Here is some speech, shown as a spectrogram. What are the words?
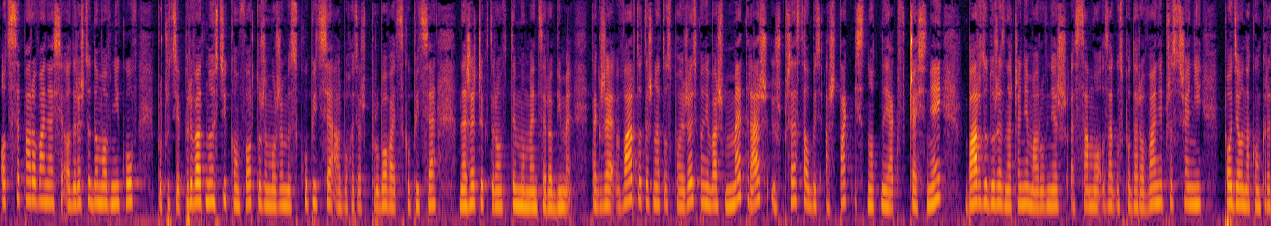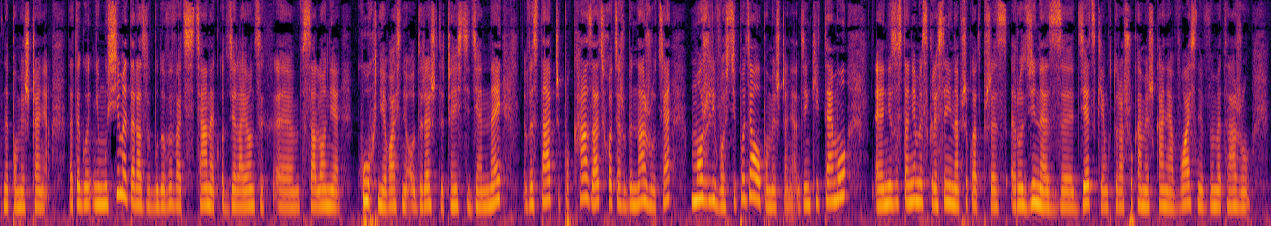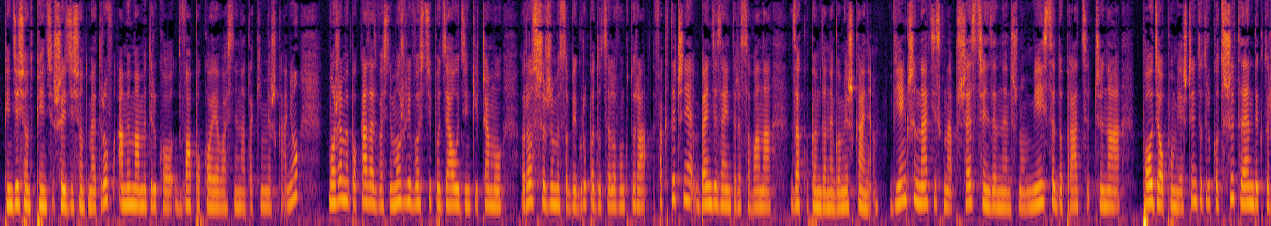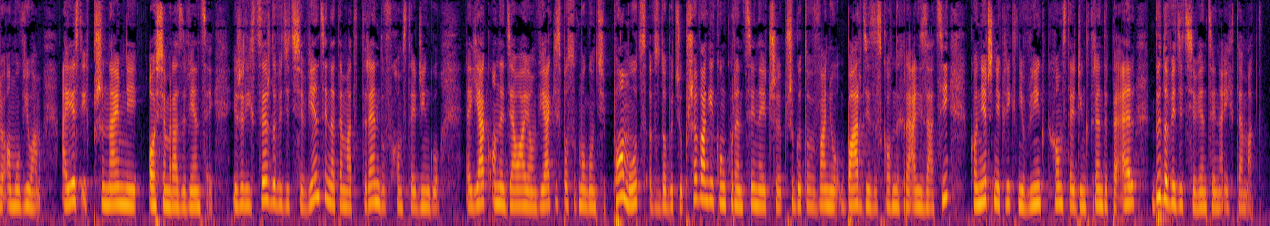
odseparowania się od reszty domowników, poczucie prywatności, komfortu, że możemy skupić się albo chociaż próbować skupić się na rzeczy, którą w tym momencie robimy. Także warto też na to spojrzeć, ponieważ metraż już przestał być aż tak istotny jak wcześniej. Bardzo duże znaczenie ma również samo zagospodarowanie przestrzeni, podział na konkretne pomieszczenia. Dlatego nie musimy teraz wybudowywać ścianek oddzielających w salonie kuchnię właśnie od reszty części dziennej. Wystarczy pokazać, chociażby na rzucie możliwości podziału pomieszczenia. Dzięki temu e, nie zostaniemy skreśleni na przykład przez rodzinę z dzieckiem, która szuka mieszkania właśnie w metrażu 55-60 metrów, a my mamy tylko dwa pokoje właśnie na takim mieszkaniu. Możemy pokazać właśnie możliwości podziału, dzięki czemu rozszerzymy sobie grupę docelową, która faktycznie będzie zainteresowana zakupem danego mieszkania. Większy nacisk na przestrzeń zewnętrzną, miejsce do pracy czy na podział pomieszczeń to tylko trzy trendy, które omówiłam, a jest ich przynajmniej 8 razy więcej. Jeżeli chcesz dowiedzieć się więcej na temat trendów w homestagingu, jak one działają, w jaki sposób mogą Ci pomóc w zdobyciu przewagi konkurencyjnej czy przygotowywaniu bardziej zyskownych realizacji, koniecznie kliknij w link homestagingtrendy.pl, by dowiedzieć się więcej na ich temat.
